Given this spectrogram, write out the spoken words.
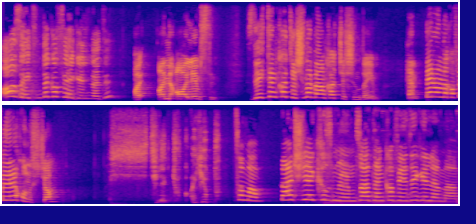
al zeytinde kafeye gelin hadi. Ay anne alemsin. Zeytin kaç yaşında ben kaç yaşındayım. Hem ben onunla kafede ne konuşacağım? Çilek çok ayıp. Tamam. Ben Çile'ye kızmıyorum. Zaten kafeye de gelemem.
